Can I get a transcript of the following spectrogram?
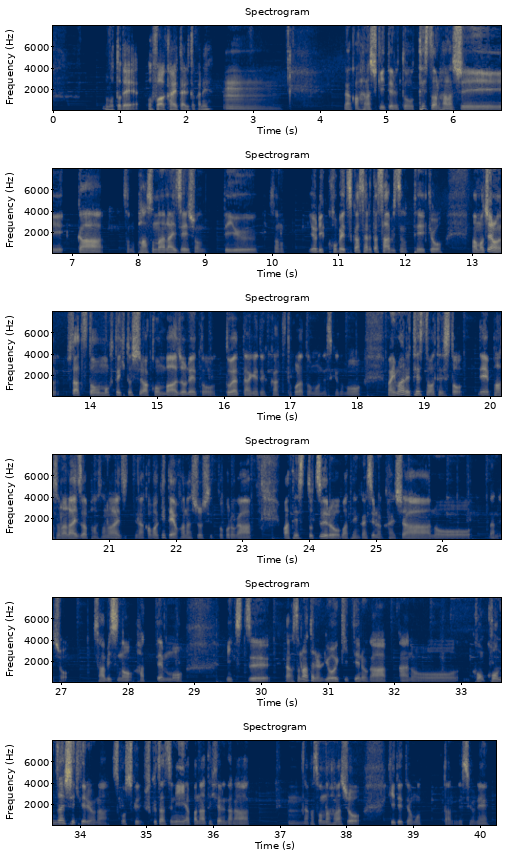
元でオファー変えたりとかね。うん。なんか話聞いてると、テストの話が、その personalization っていう、そのより個別化されたサービスの提供、まあ、もちろん2つとも目的としては conversion rate をどうやって上げていくかってところだと思うんですけども、まあ、今までテストはテストでパーソナライズはパーソナライズってなんか分けてお話をしてたところが、まあ、テストツールをまあ展開するような会社のなんでしょうサービスの発展も見つつなんかそのあたりの領域っていうのが、あのーこ混在してきてるような少し複雑にやっぱなってきてるんだな、うん、なんかそんな話を聞いてて思ったんですよね。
